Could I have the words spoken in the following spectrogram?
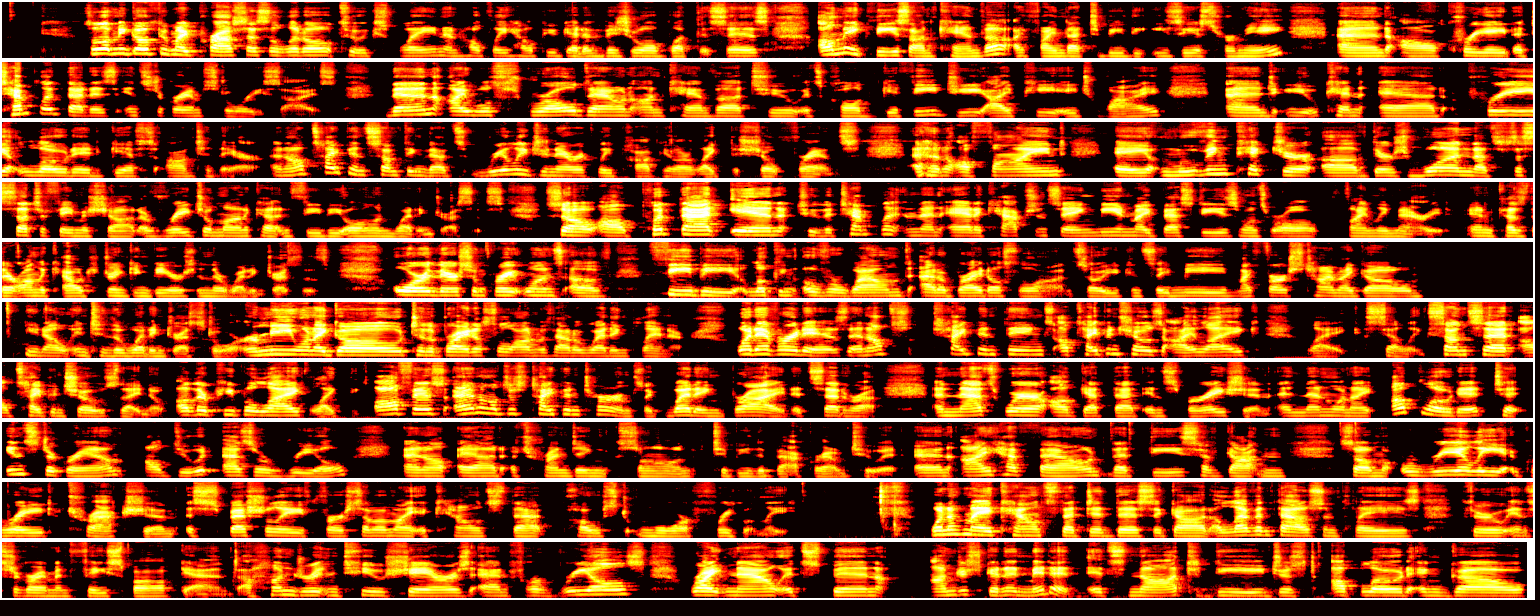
So let me go through my process a little to explain and hopefully help you get a visual of what this is. I'll make these on Canva. I find that to be the easiest for me. And I'll create a template that is Instagram story size. Then I will scroll down on Canva to, it's called Giphy, G I P H Y, and you can add pre-loaded gifs onto there. And i'll type in something that's really generically popular like the show friends and i'll find a moving picture of there's one that's just such a famous shot of rachel monica and phoebe all in wedding dresses. So i'll put that in to the template and then add a caption saying me and my besties once we're all finally married and because they're on the couch drinking beers in their wedding dresses. Or there's some great ones of Phoebe looking overwhelmed at a bridal salon. So you can say, Me, my first time I go, you know, into the wedding dress store, or me when I go to the bridal salon without a wedding planner, whatever it is. And I'll type in things, I'll type in shows I like like Selling Sunset. I'll type in shows that I know other people like, like The Office, and I'll just type in terms like wedding, bride, etc. And that's where I'll get that inspiration. And then when I upload it to Instagram, I'll do it as a reel and I'll add a trending song to be the background to it. And I have found that these have gotten some really great traction, especially for some of my accounts that post more frequently. One of my accounts that did this, it got 11,000 plays through Instagram and Facebook and 102 shares. And for Reels, right now, it's been, I'm just going to admit it, it's not the just upload and go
